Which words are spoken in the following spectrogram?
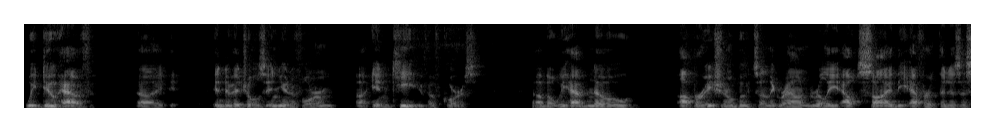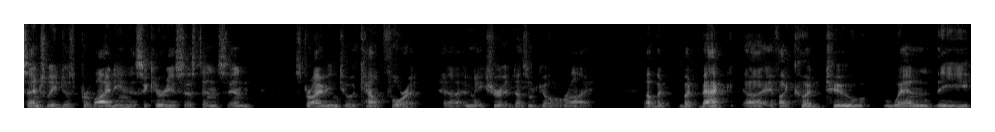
we do have uh, individuals in uniform uh, in Kiev, of course, uh, but we have no operational boots on the ground really outside the effort that is essentially just providing the security assistance and striving to account for it uh, and make sure it doesn't go awry. Uh, but but back, uh, if I could, to when the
